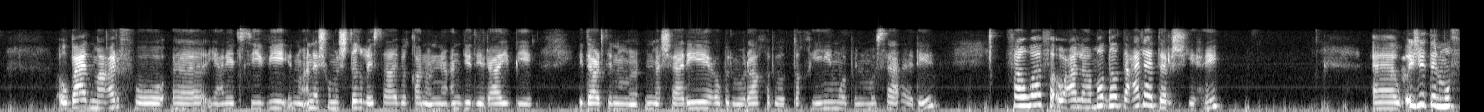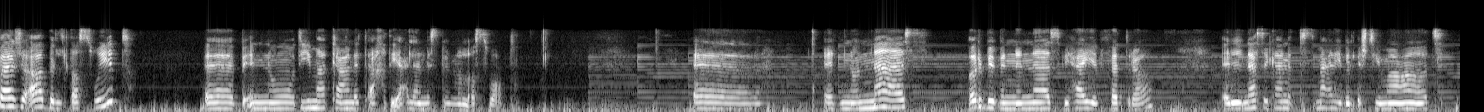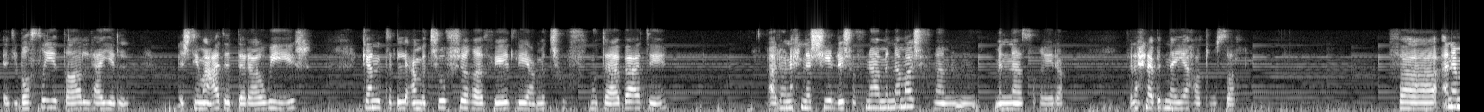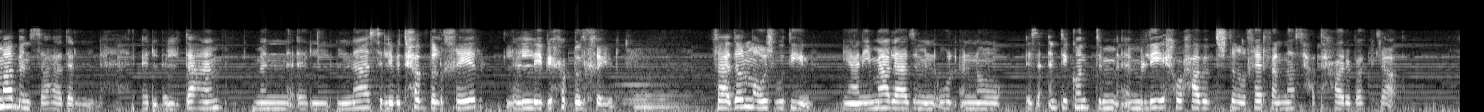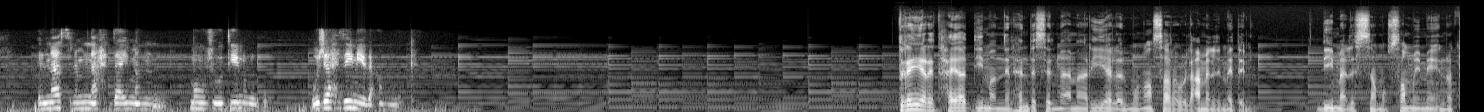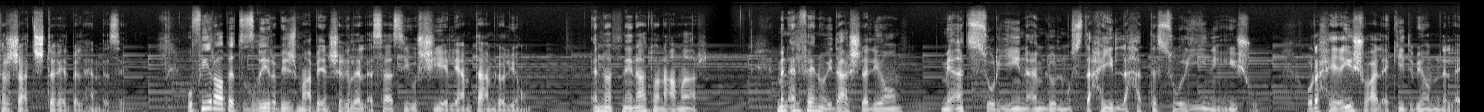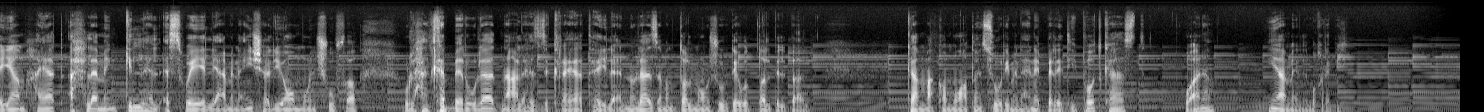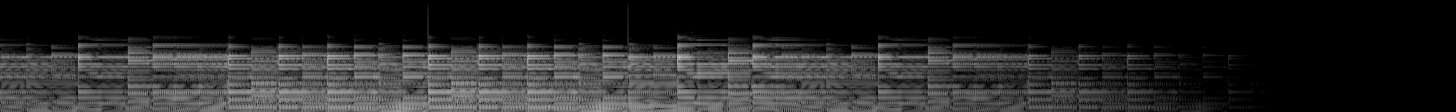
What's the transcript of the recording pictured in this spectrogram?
وبعد ما عرفوا آه، يعني ال CV إنه أنا شو مشتغلة سابقا وإنه عندي دراية بإدارة المشاريع وبالمراقبة والتقييم وبالمساءله فوافقوا على مضض على ترشيحي. آه، وإجت المفاجأة بالتصويت آه، بإنه ديما كانت أخذي أعلى نسبة من الأصوات. آه إنه الناس قربي من الناس بهاي الفترة الناس اللي كانت تسمعني بالاجتماعات البسيطة هي الاجتماعات الدراويش كانت اللي عم تشوف شغفي اللي عم تشوف متابعتي. قالوا نحن الشيء اللي شفناه منها ما شفناه من, من ناس غيرها فنحن بدنا إياها توصل. فأنا ما بنسى هذا الدعم من الناس اللي بتحب الخير للي بيحب الخير. فهدول موجودين. يعني ما لازم نقول إنه إذا أنت كنت مليح وحابب تشتغل خير فالناس حتحاربك لا. الناس المنح دايما موجودين وجاهزين يدعموك. تغيرت حياة ديما من الهندسة المعمارية للمناصرة والعمل المدني. ديما لسه مصممة إنه ترجع تشتغل بالهندسة. وفي رابط صغير بيجمع بين شغلها الأساسي والشيء اللي عم تعمله اليوم إنه اثنيناتهم عمار. من 2011 لليوم مئات السوريين عملوا المستحيل لحتى السوريين يعيشوا ورح يعيشوا على الأكيد بيوم من الأيام حياة أحلى من كل هالأسوية اللي عم نعيشها اليوم ونشوفها ورح نخبر أولادنا على هالذكريات هي لأنه لازم تضل موجودة وتضل بالبال. كان معكم مواطن سوري من عنب بلدي بودكاست وأنا يامن المغربي.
